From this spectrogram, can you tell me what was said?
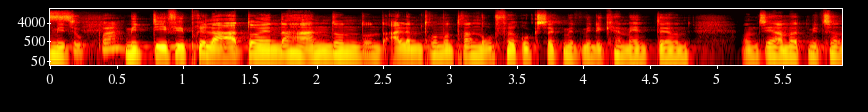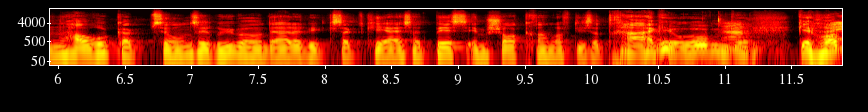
mit, super. mit Defibrillator in der Hand und, und allem drum und dran, Notfallrucksack mit Medikamente und, und sie haben halt mit so einer Hauruck-Aktion sie rüber und er hat halt wie gesagt, okay, er ist halt bis im Schockraum auf dieser Trage oben Ah, ge gehockt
